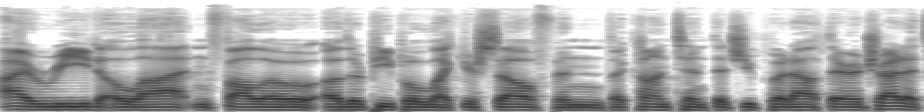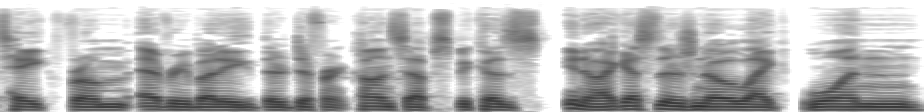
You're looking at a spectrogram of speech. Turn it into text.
i read a lot and follow other people like yourself and the content that you put out there and try to take from everybody their different concepts because you know i guess there's no like one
